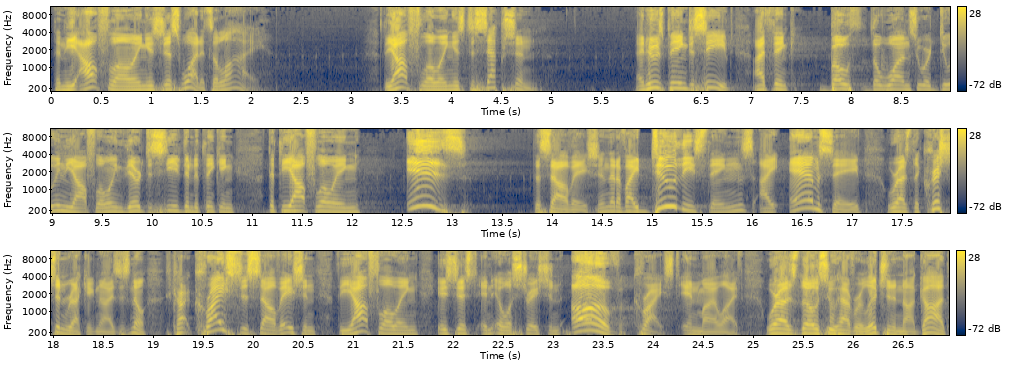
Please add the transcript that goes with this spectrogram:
then the outflowing is just what? It's a lie. The outflowing is deception. And who's being deceived? I think both the ones who are doing the outflowing, they're deceived into thinking that the outflowing is the salvation, that if I do these things, I am saved, whereas the Christian recognizes no, Christ is salvation. The outflowing is just an illustration of Christ in my life. Whereas those who have religion and not God,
